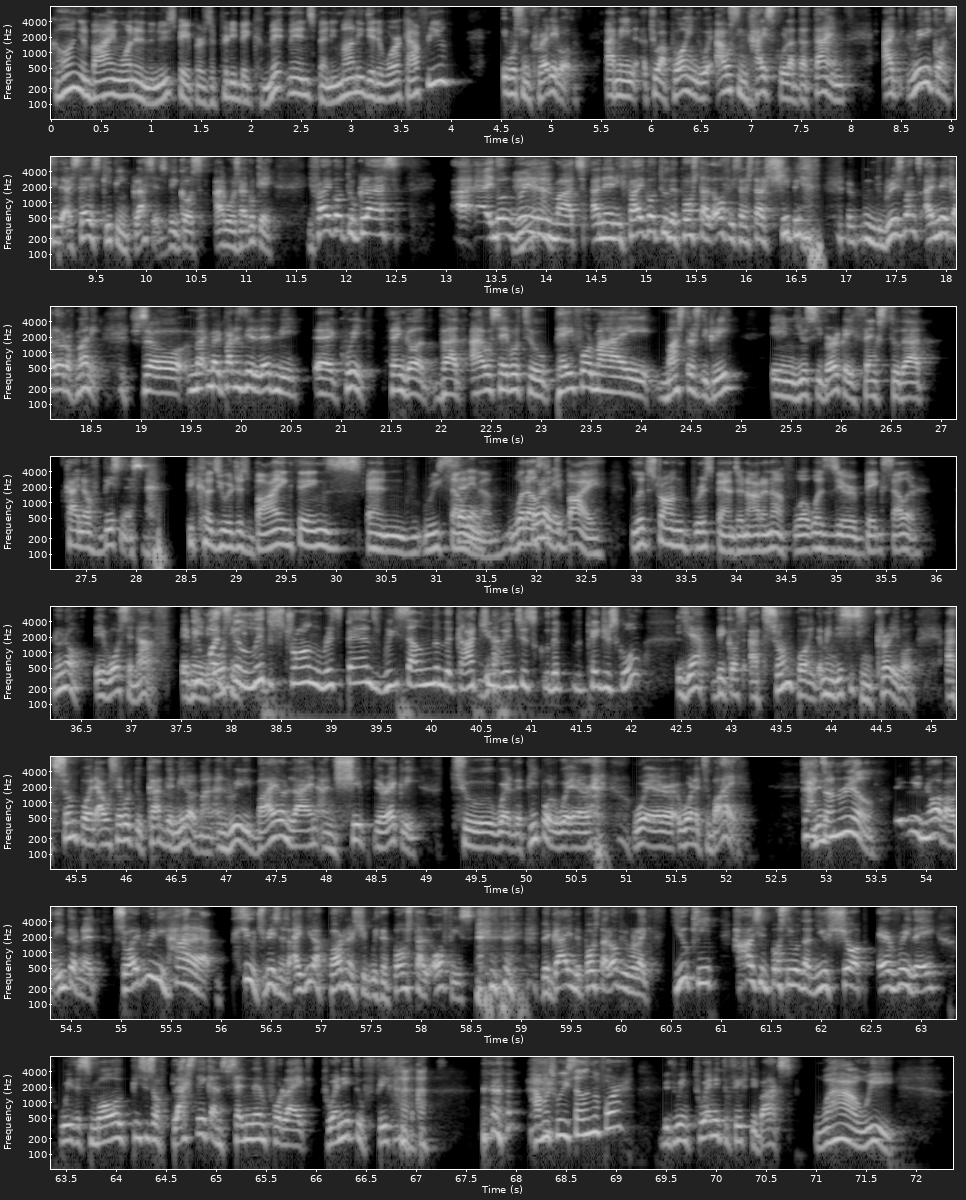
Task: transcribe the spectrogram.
Going and buying one in the newspaper is a pretty big commitment. Spending money. Did it work out for you? It was incredible I mean, to a point where I was in high school at that time, I really considered, I started skipping classes because I was like, okay, if I go to class, I, I don't really yeah. much. And then if I go to the postal office and start shipping wristbands, I make a lot of money. So my, my parents didn't let me uh, quit, thank God. But I was able to pay for my master's degree in UC Berkeley thanks to that kind of business. because you were just buying things and reselling Selling. them. What else totally. did you buy? Livestrong wristbands are not enough. What was your big seller? No, no, it was enough. I mean, it was, it was the Livestrong wristbands reselling them that got you Yeah. into school, that paid your school. Yeah, because at some point, I mean, this is incredible. At some point, I was able to cut the middleman and really buy online and ship directly to where the people were were wanted to buy. That's Yeah. unreal. Didn't know about internet, so I really had a huge business. I did a partnership with the postal office. the guy in the postal office was like, "You kid, how is it possible that you show up every day with small pieces of plastic and send them for like twenty to fifty, bucks? How much were you selling them for? between twenty to fifty bucks? Wow, we.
